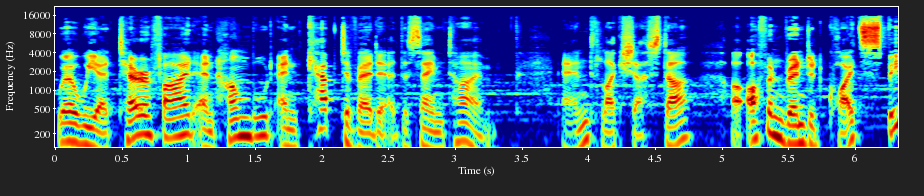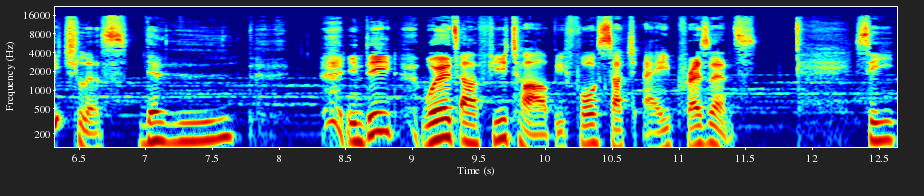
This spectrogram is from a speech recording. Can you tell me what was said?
where we are terrified and humbled and captivated at the same time, and, like Shasta, are often rendered quite speechless. Indeed, words are futile before such a presence. See,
